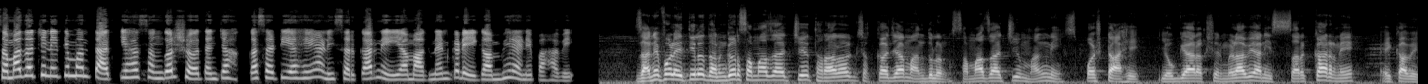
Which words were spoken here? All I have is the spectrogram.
समाजाचे नेते म्हणतात की हा संघर्ष त्यांच्या हक्कासाठी आहे आणि सरकारने या मागण्यांकडे गांभीर्याने पाहावे. जानेफळ येथील धनगर समाजाचे थरारक चक्काजाम आंदोलन. समाजाची मागणी स्पष्ट आहे. योग्य आरक्षण मिळावे आणि सरकारने ऐकावे.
